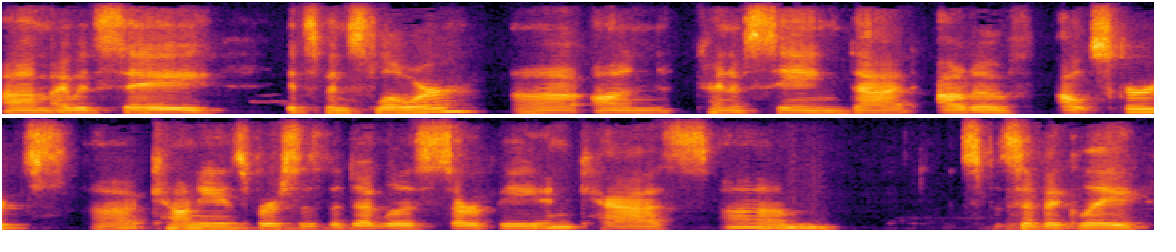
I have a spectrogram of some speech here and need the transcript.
Um, I would say it's been slower uh, on kind of seeing that out of outskirts uh, counties versus the Douglas, Sarpy, and Cass um, specifically.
